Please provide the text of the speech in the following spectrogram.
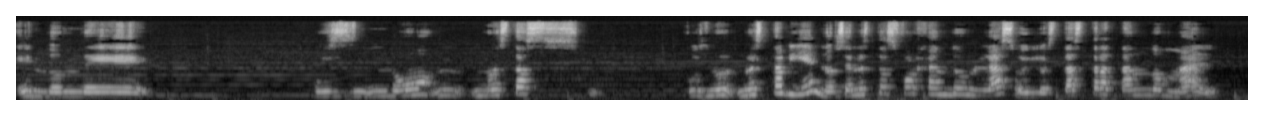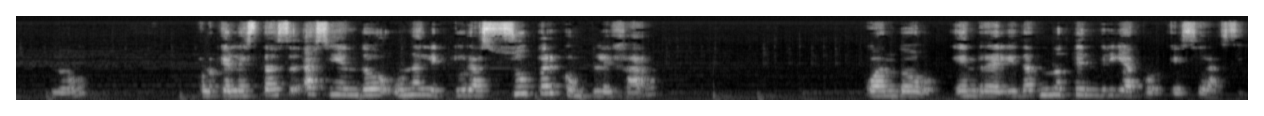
en donde pues no, no estás pues no, está bien, o sea, no estás forjando un lazo y lo estás tratando mal, ¿no? Porque le estás haciendo una lectura súper compleja cuando en realidad no tendría por qué ser así,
